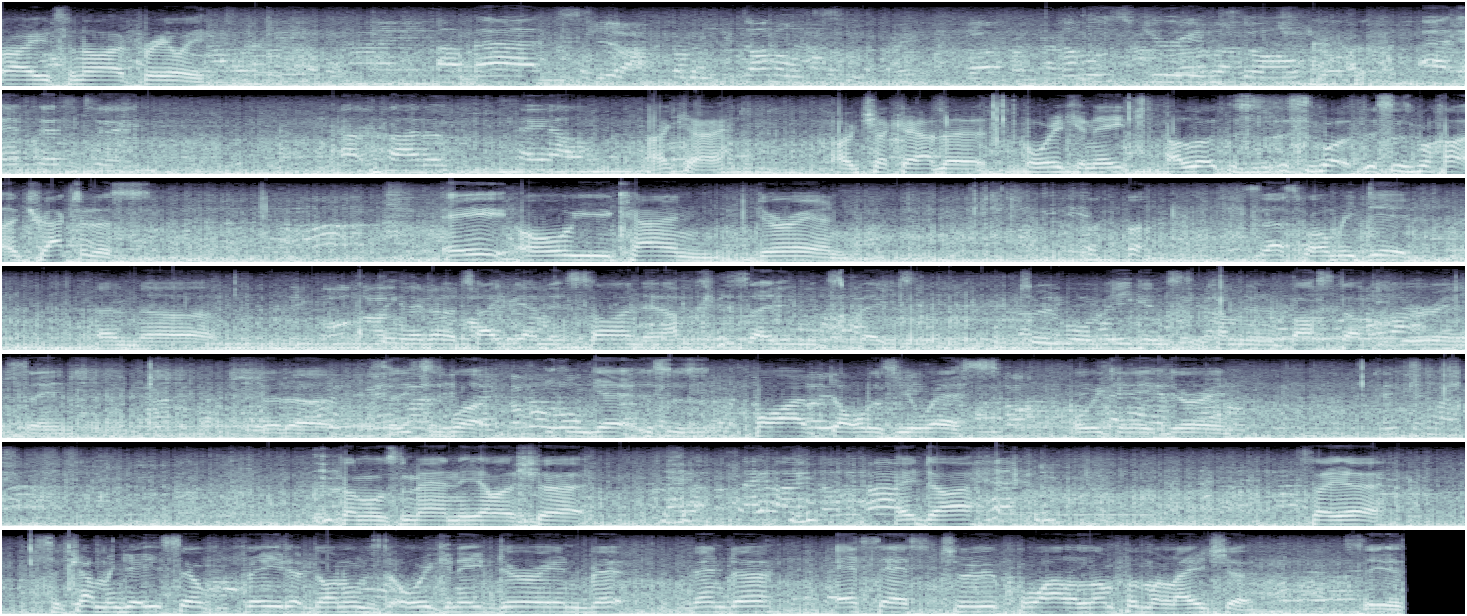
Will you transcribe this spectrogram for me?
Where are you tonight, Freelee? I'm at Donald's Donald's Durian Stall at SS2 outside of KL. Okay. I'll check out the all you can eat. Oh look, this is this is what this is what attracted us. Eat all you can durian. so that's what we did. And uh, I think they're going to take down their sign now because they didn't expect two more vegans to come in and bust up the durian scene. But uh, so this is what you can get. This is five dollars US. All you can eat durian. Donald's the man in the yellow shirt. Hey, Di. So yeah. So come and get yourself a feed at Donald's All You Can Eat Durian vendor, SS2 Kuala Lumpur, Malaysia. See you.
